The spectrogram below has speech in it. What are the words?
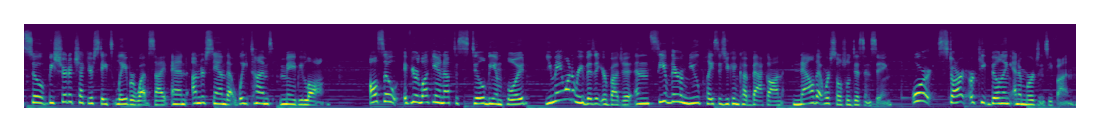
So be sure to check your state's labor website and understand that wait times may be long. Also, if you're lucky enough to still be employed, you may want to revisit your budget and see if there are new places you can cut back on now that we're social distancing. Or start or keep building an emergency fund.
